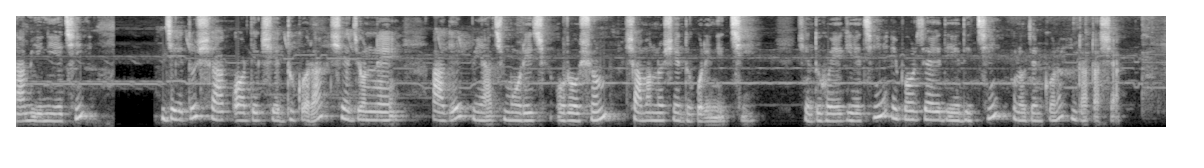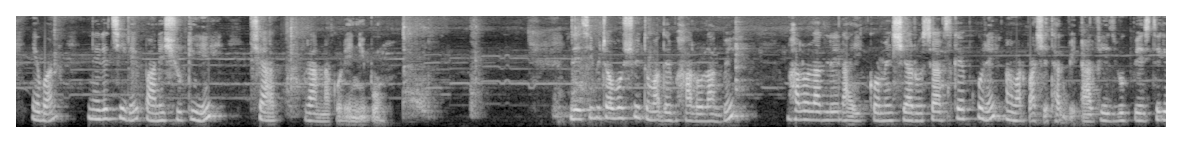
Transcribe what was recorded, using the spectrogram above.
নামিয়ে নিয়েছি। যেহেতু শাক অর্ধেক সেদ্ধ করা, সেজন্যে আগে পেঁয়াজ, মরিচ ও রসুন সামান্য সেদ্ধ করে নিচ্ছি। সেদ্ধ হয়ে গিয়েছে, এ পর্যায়ে দিয়ে দিচ্ছি ফ্রোজেন করা ডাটা শাক। এবার নেড়ে চেড়ে পানি শুকিয়ে শাক রান্না করে নিব। রেসিপিটা অবশ্যই তোমাদের ভালো লাগবে। ভালো লাগলে লাইক কমেন্ট শেয়ার ও সাবস্ক্রাইব করে আমার পাশে থাকবে। আর ফেসবুক পেজ থেকে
